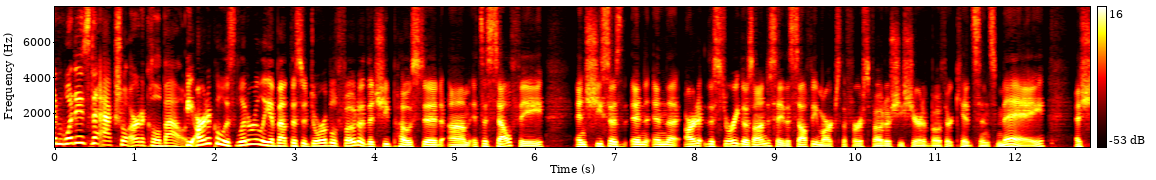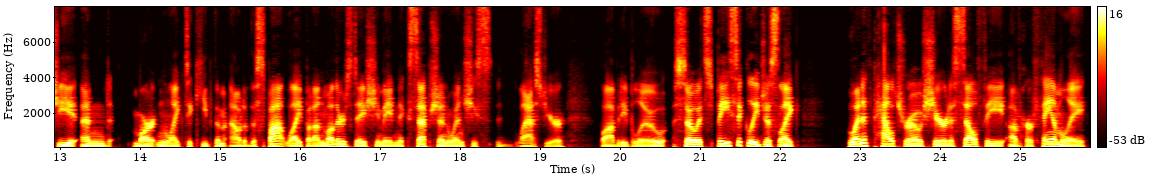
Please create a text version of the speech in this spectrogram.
and what is the actual article about? The article is literally about this adorable photo that she posted. Um, it's a selfie, and she says, and and the art, the story goes on to say the selfie marks the first photo she shared of both her kids since May, as she and Martin liked to keep them out of the spotlight. But on Mother's Day, she made an exception when she last year, blobbity blue. So it's basically just like. Gwyneth Paltrow shared a selfie of her family,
